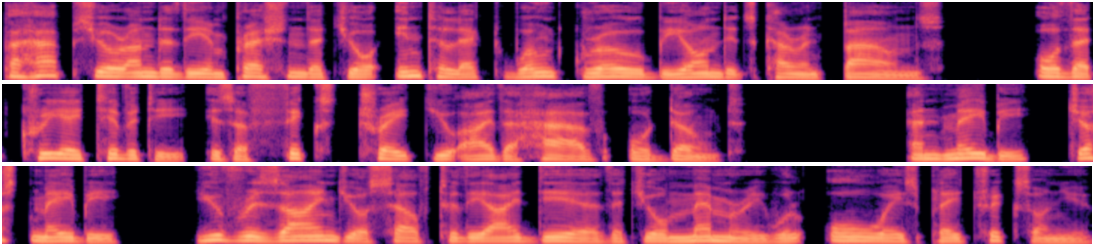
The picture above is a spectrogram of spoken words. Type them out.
Perhaps you're under the impression that your intellect won't grow beyond its current bounds, or that creativity is a fixed trait you either have or don't. And maybe, just maybe, you've resigned yourself to the idea that your memory will always play tricks on you.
